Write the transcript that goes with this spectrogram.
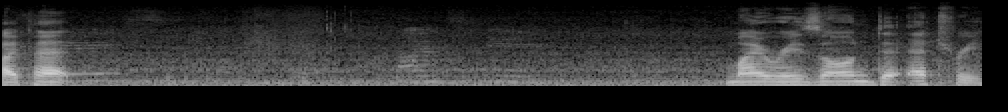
pipette. My raison d'etre.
